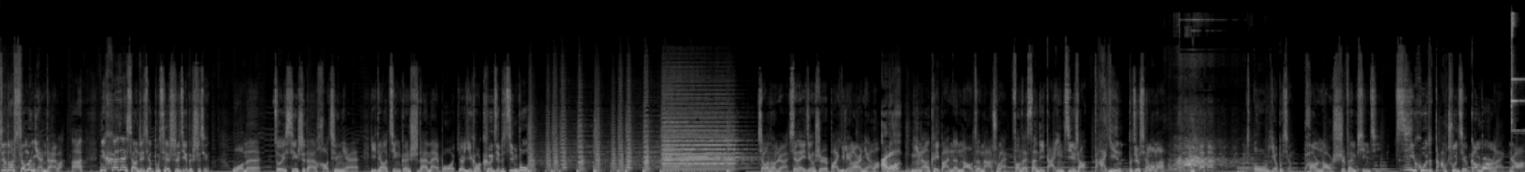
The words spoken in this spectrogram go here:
这都什么年代了啊！你还在想这些不切实际的事情？我们作为新时代的好青年，一定要紧跟时代脉搏，要依靠科技的进步。小王同志，现在已经是八一零二年了，你呢可以把你的脑子拿出来，放在三 D 打印机上打印，不就行了吗？哦，也不行，胖脑十分贫瘠，几乎就打不出几个钢镚来，你知道吧？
